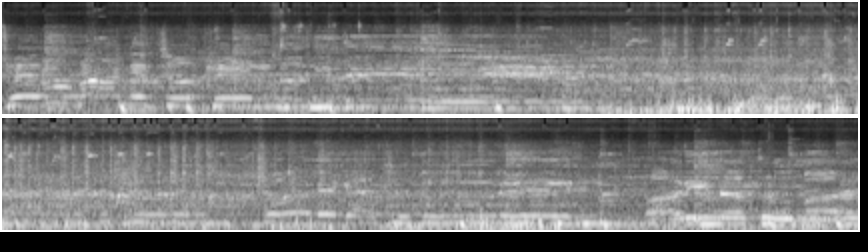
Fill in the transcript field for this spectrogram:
ঢেউ ভাঙে চোখের নদীতে চলে গেছো দূরে। পারি না তোমায়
